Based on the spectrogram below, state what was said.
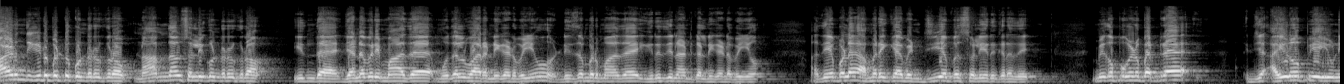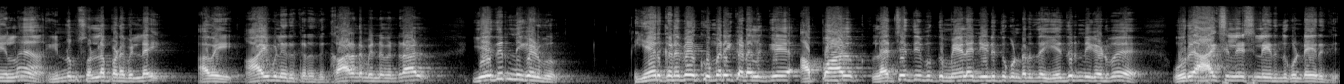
ஆழ்ந்து ஈடுபட்டு கொண்டிருக்கிறோம். நாம் தான் சொல்லி கொண்டிருக்கிறோம். இந்த ஜனவரி மாத முதல் வார நிகழ்வையும் டிசம்பர் மாத இறுதி நாட்கள் நிகழ்வையும். அதே போல் அமெரிக்காவின் ஜிஎஃப்எஸ் சொல்லியிருக்கிறது. மிக புகழ்பெற்ற ஜ- ஐரோப்பிய யூனியன்லாம் இன்னும் சொல்லப்படவில்லை. அவை ஆய்வில் இருக்கிறது. காரணம் என்னவென்றால் எதிர் நிகழ்வு. ஏற்கனவே குமரி கடலுக்கு அப்பால் லட்சத்தீவுக்கு மேலே நீடித்து கொண்டிருந்த எதிர் நிகழ்வு ஒரு ஆக்சிலேஷனில் இருந்து கொண்டே இருக்குது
